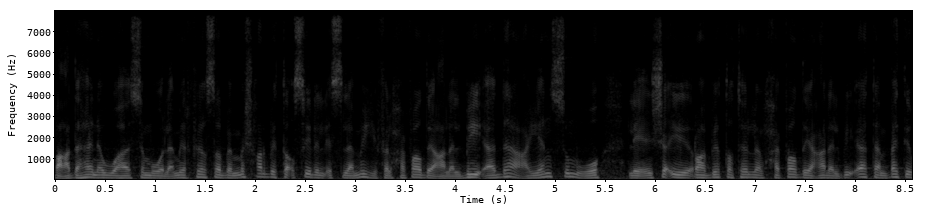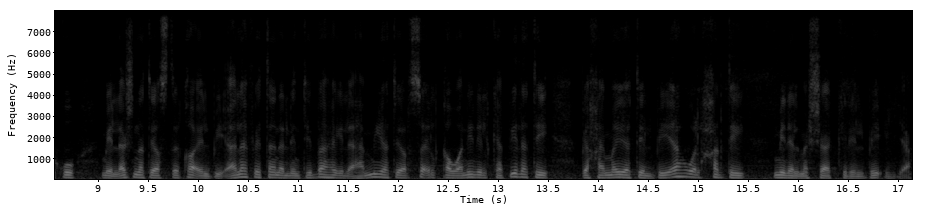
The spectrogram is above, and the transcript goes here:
بعدها نوه سمو الأمير فيصل بن مشعر بالتأصيل الإسلامي في الحفاظ على البيئة داعيا سموه لإنشاء رابطة للحفاظ على البيئة تنبثق من لجنة أصدقاء البيئة لافتا الانتباه إلى أهمية إرساء القوانين الكفيلة بحماية البيئة والحد من المشاكل البيئية.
